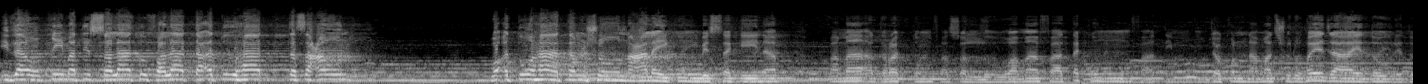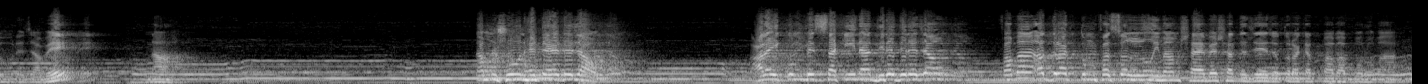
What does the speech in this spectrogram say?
ইদা উকিমাতিস সালাতু ফালা তাতুহা তাসআউন وأتوها تمشون عليكم بالسكينة فما أدركتم فصلوا وما فاتكم فاتموا যখন নামাজ শুরু হয়ে যায় দৌড়ে দৌড়ে যাবে না তামশুন হেঁটে হেঁটে যাও আলাইকুম বিসাকিনা ধীরে ধীরে যাও ফামা আদরাকতুম ফাসাল্লু ইমাম সাহেবের সাথে যে যত রাকাত পাবা পড়বা ওয়ামা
